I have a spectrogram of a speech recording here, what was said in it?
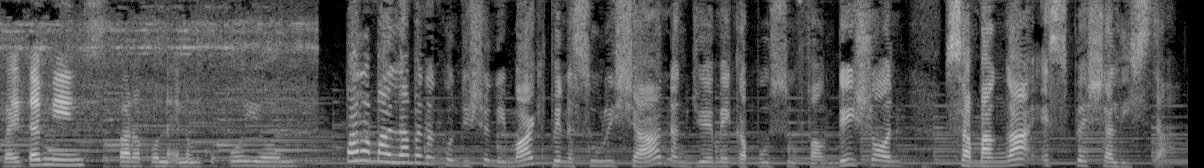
vitamins, para po nainom ko po yun. Para malaman ang kondisyon ni Mark, pinasuri siya ng GMA Kapuso Foundation sa mga espesyalista.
